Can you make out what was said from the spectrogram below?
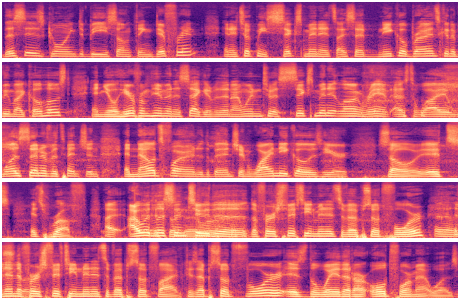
"This is going to be something different." And it took me six minutes. I said, "Nico Bryant's going to be my co-host, and you'll hear from him in a second. But then I went into a six-minute long rant as to why it was center of attention, and now it's far into the bench, and why Nico is here. So it's it's rough. I, I would It's listen okay. to the the first 15 minutes of episode four, and then the first 15 minutes of episode five, because episode four is the way that our old format was.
